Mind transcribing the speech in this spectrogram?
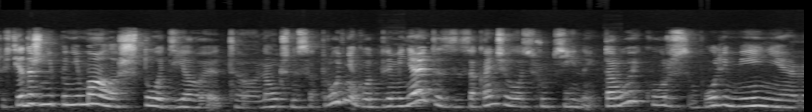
То есть я даже не понимала, что делает э, научный сотрудник. Вот для меня это заканчивалось рутиной. Второй курс более-менее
